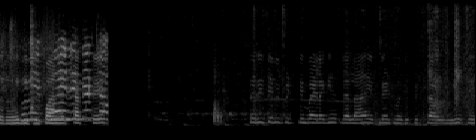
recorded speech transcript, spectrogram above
तर ही मी पाण्यात टाकते. तरी ते मी पीठ तिंबायला घेतलेलं आहे प्लेटमध्ये पीठ टाळून घेते.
